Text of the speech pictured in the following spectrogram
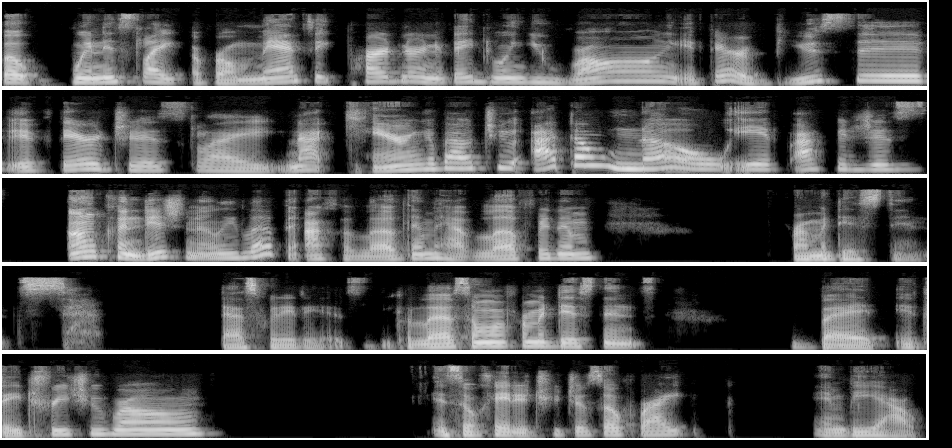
But when it's like a romantic partner and if they're doing you wrong, if they're abusive, if they're just like not caring about you, I don't know if I could just unconditionally love them. I could love them, have love for them from a distance. That's what it is. You could love someone from a distance, but if they treat you wrong, it's okay to treat yourself right and be out.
